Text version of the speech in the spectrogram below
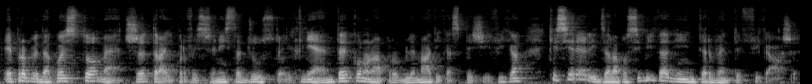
È proprio da questo match tra il professionista giusto e il cliente con una problematica specifica che si realizza la possibilità di un intervento efficace.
